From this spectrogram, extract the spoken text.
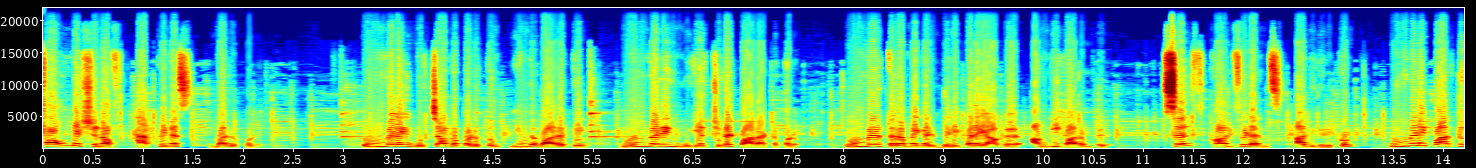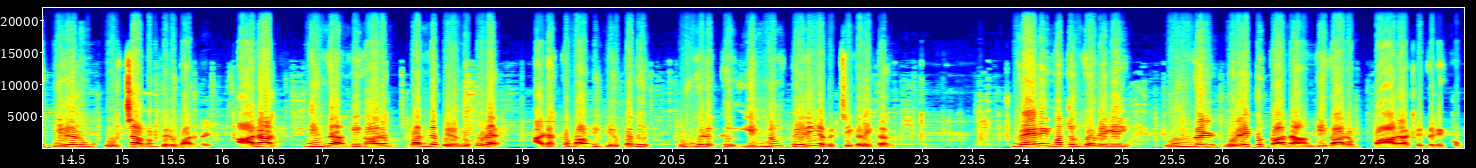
ஃபவுண்டேஷன் ஆஃப் ஹாப்பினஸ் வலுப்படும். உங்களை உற்சாகப்படுத்தும் இந்த வாரத்தில் உங்களின் முயற்சிகள் பாராட்டப்படும். உங்கள் திறமைகள் வெளிப்படையாக அங்கீகாரம் பெறும். செல்ஃப் கான்பிடன்ஸ் அதிகரிக்கும். உங்களை பார்த்து பிறரும் உற்சாகம் பெறுவார்கள். ஆனால் இந்த அங்கீகாரம் வந்த பிறகு கூட அடக்கமாக இருப்பது உங்களுக்கு இன்னும் பெரிய வெற்றிகளை தரும். வேலை மற்றும் தொழிலில் உங்கள் உழைப்புக்கான அங்கீகாரம் பாராட்டு கிடைக்கும்.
